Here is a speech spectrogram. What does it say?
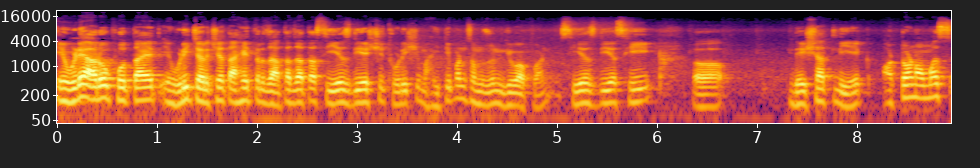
एवढे आरोप होत आहेत एवढी चर्चेत आहे तर जाता जाता सी एस डी एसची थोडीशी माहिती पण समजून घेऊ आपण. सी एस डी एस ही देशातली एक autonomous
